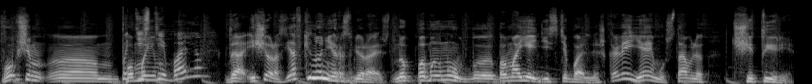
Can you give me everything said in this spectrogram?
В общем, эм, По моему- десятибалльным? Да, еще раз, я в кино не разбираюсь, но по моему, э, по моей десятибалльной шкале я ему ставлю 4.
